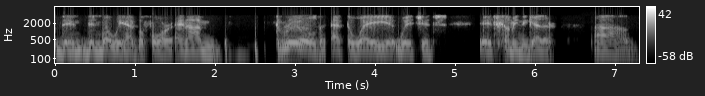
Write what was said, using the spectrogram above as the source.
than than what we had before, and I'm thrilled at the way at which it's it's coming together. Um,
